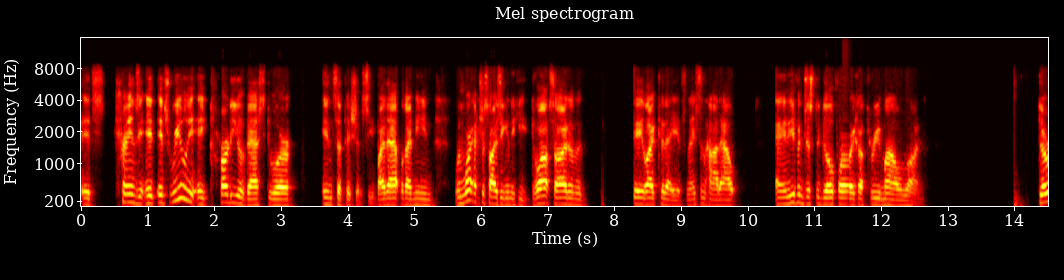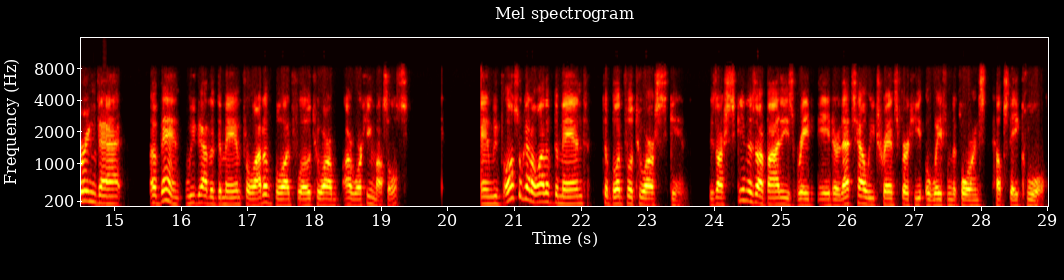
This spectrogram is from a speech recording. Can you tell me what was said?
it's transient. It, it's really a cardiovascular insufficiency. By that, what I mean, when we're exercising in the heat, go outside on a day like today. It's nice and hot out, and even just to go for like a three mile run. During that event, we've got a demand for a lot of blood flow to our, our working muscles. And we've also got a lot of demand to blood flow to our skin. Because our skin is our body's radiator. That's how we transfer heat away from the core and help stay cool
